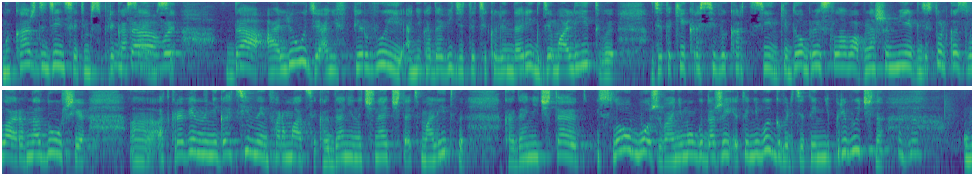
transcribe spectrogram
Мы каждый день с этим соприкасаемся. Да, вы... Да, а люди, они впервые, они когда видят эти календари, где молитвы, где такие красивые картинки, добрые слова в нашем мире, где столько зла, равнодушия, э, откровенно негативной информации, когда они начинают читать молитвы, когда они читают и Слово Божьего, они могут даже это не выговорить, это им непривычно. Угу у,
